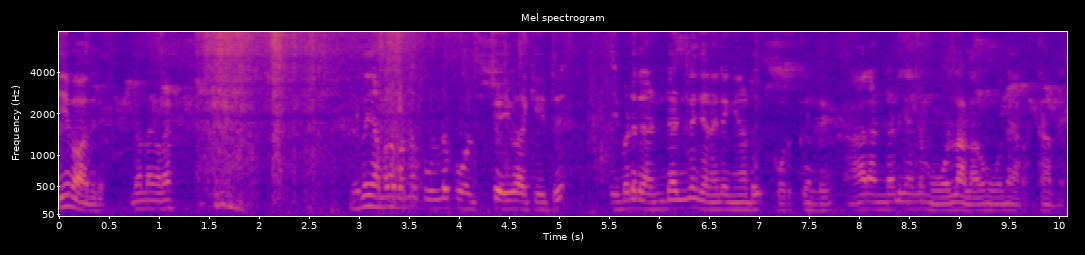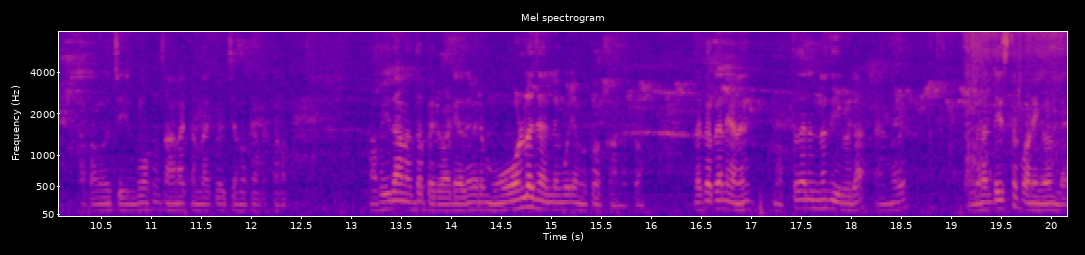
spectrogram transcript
ഈ വാതിൽ ഇതുണ്ട് ഇത് നമ്മൾ ഇവിടെ ഫുള്ള് പൊളിച്ച് ഒഴിവാക്കിയിട്ട് ഇവിടെ രണ്ടെണ്ണം ജനൽ ഇങ്ങോട്ട് കൊടുക്കുന്നുണ്ട്. ആ രണ്ടെണ്ണ ജനൽ മുകളിലാണ്. അത് മൂന്ന് ഇറക്കാണ്ട് അപ്പോൾ നമ്മൾ ചെയിൻ ബ്ലോക്കും സാധനമൊക്കെ ഉണ്ടാക്കി വെച്ച് നമുക്ക് ഇറക്കണം. അപ്പോൾ ഇതാണ് ഇന്നത്തെ പരിപാടി. അതേപോലെ മുകളിലെ ജനലും കൂടി നമുക്ക് വെക്കാം കേട്ടോ. ഇതൊക്കെ തന്നെയാണ്. മൊത്തത്തിൽ ഇന്ന് തീരൂല. ഞങ്ങൾ ഒന്ന് രണ്ട് ദിവസത്തെ പണികളുണ്ട്.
